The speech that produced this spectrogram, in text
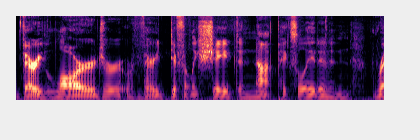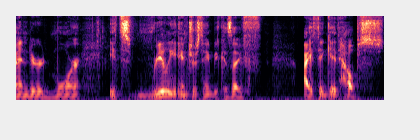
very large or, or very differently shaped and not pixelated and rendered more. It's really interesting because I've I think it helps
